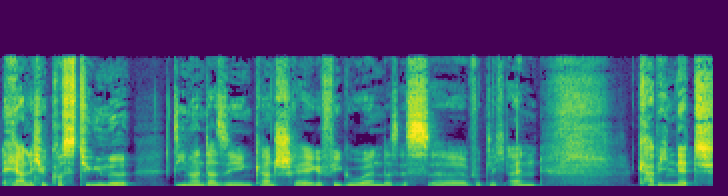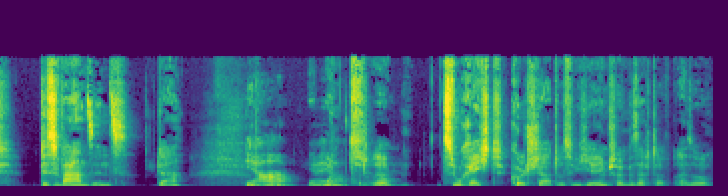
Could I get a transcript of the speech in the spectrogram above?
herrliche Kostüme, die man da sehen kann, schräge Figuren. Das ist äh, wirklich ein Kabinett des Wahnsinns da. Ja, ja, ja. Und äh, zu Recht Kultstatus, wie ich eben schon gesagt habe. Also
